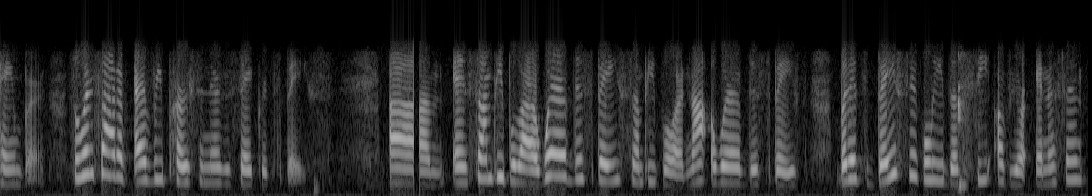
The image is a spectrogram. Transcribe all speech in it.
chamber. So, inside of every person, there's a sacred space. Um, and some people are aware of this space, some people are not aware of this space, but it's basically the seat of your innocence.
